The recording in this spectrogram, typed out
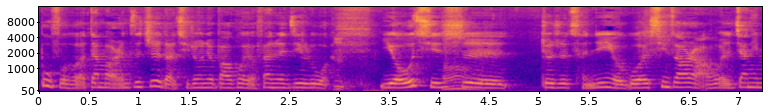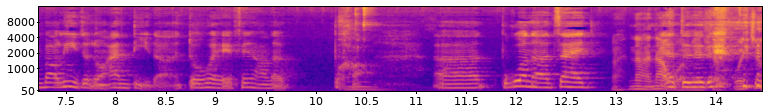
不符合担保人资质的，其中就包括有犯罪记录，嗯尤其哦是就是曾经有过性骚扰或者家庭暴力这种案底的，都会非常的不好。哦呃，不过呢，在啊，那那我呃对对没事我就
